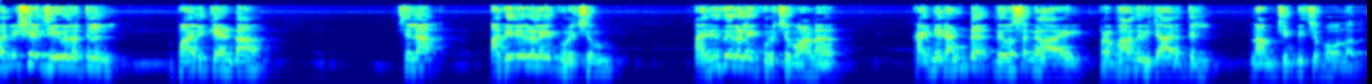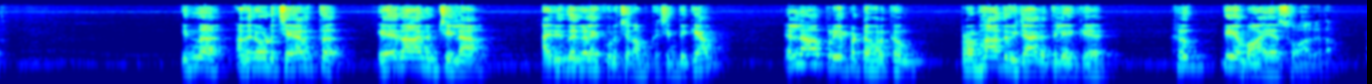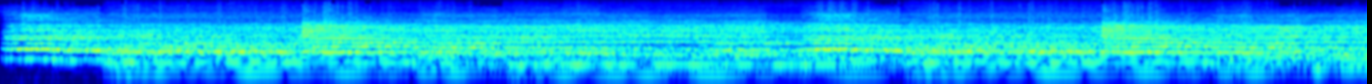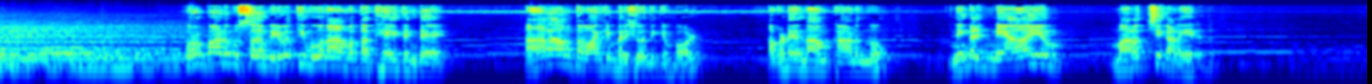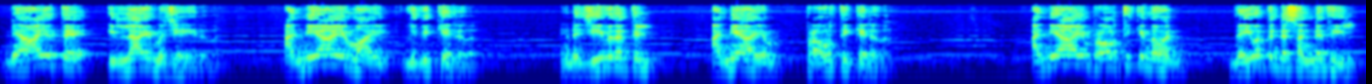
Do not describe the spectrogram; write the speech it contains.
മനുഷ്യ ജീവിതത്തിൽ പാലിക്കേണ്ട ചില അതിരുകളെക്കുറിച്ചും അരുതുകളെക്കുറിച്ചുമാണ് കഴിഞ്ഞ രണ്ട് ദിവസങ്ങളായി പ്രഭാത വിചാരത്തിൽ നാം ചിന്തിച്ചു പോകുന്നത്. ഇന്ന് അതിനോട് ചേർത്ത് ഏതാനും ചില അരുതുകളെക്കുറിച്ച് നമുക്ക് ചിന്തിക്കാം. എല്ലാ പ്രിയപ്പെട്ടവർക്കും പ്രഭാത വിചാരത്തിലേക്ക് ഹൃദ്യമായ സ്വാഗതം. പുറപ്പാട് പുസ്തകം ഇരുപത്തിമൂന്നാമത്തെ അധ്യായത്തിന്റെ ആറാമത്തെ വാക്യം പരിശോധിക്കുമ്പോൾ അവിടെ നാം കാണുന്നു നിങ്ങൾ ന്യായം മറച്ചു കളയരുത്. ന്യായത്തെ ഇല്ലായ്മ ചെയ്യരുത്. അന്യായമായി വിധിക്കരുത്. നിങ്ങളുടെ ജീവിതത്തിൽ അന്യായം പ്രവർത്തിക്കരുത്. അന്യായം പ്രവർത്തിക്കുന്നവൻ ദൈവത്തിന്റെ സന്നിധിയിൽ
